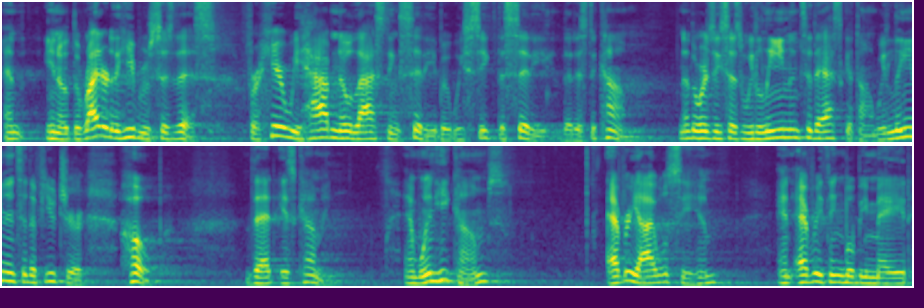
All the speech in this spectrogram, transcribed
And, you know, the writer of the Hebrews says this For here we have no lasting city, but we seek the city that is to come. In other words, he says we lean into the eschaton, we lean into the future hope that is coming. And when he comes, every eye will see him, and everything will be made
